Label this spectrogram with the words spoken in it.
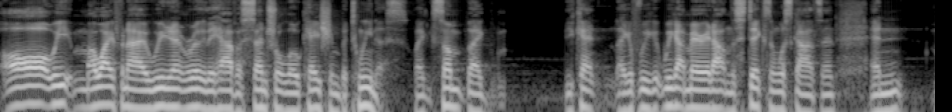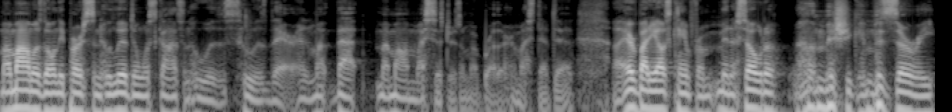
all we, my wife and I, we didn't really have a central location between us. Like some like you can't like if we we got married out in the sticks in Wisconsin, and my mom was the only person who lived in Wisconsin who was who was there, and my, that my mom, my sisters, and my brother, and my stepdad. Uh, everybody else came from Minnesota, Michigan, Missouri,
